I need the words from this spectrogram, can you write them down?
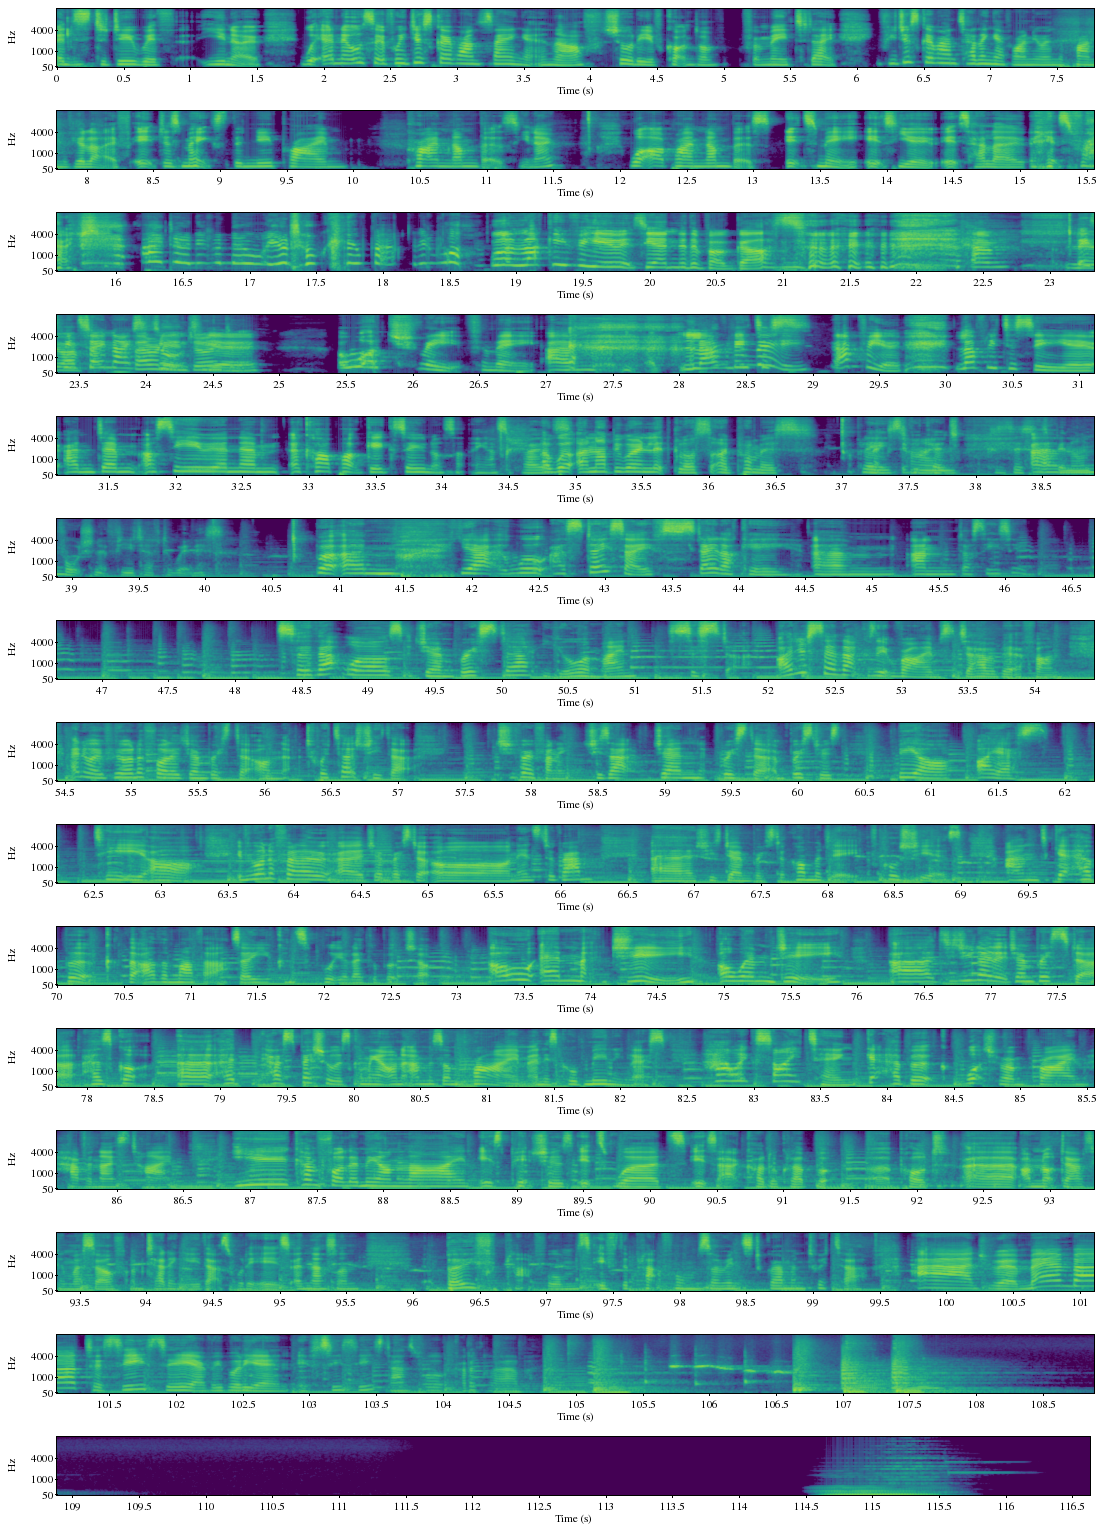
It's to do with you know, and also if we just go around saying it enough, surely you've cottoned on from me today. If you just go around telling everyone you're in the prime of your life, it just makes the new prime prime numbers. You know, what are prime numbers? It's me. It's you. It's hello. It's fresh. I don't even know what you're talking about anymore. Well, lucky for you, it's the end of the podcast. um, it's Lou, been I've so nice to talk to you. it. Oh, what a treat for me. Um, lovely to me. and for you. Lovely to see you, and um, I'll see you in um, a car park gig soon or something. I suppose. I will, and I'll be wearing lip gloss. I promise. please, next time, because this has been Um, unfortunate for you to have to witness. But um, yeah. Well, uh, stay safe, stay lucky, um, and I'll see you soon. So that was Jen Brister, You're Mine Sister. I just said that because it rhymes to have a bit of fun. Anyway, if you want to follow Jen Brister on Twitter, she's at, she's very funny. She's at Jen Brister, and Brister is B R I S T E R. If you want to follow uh, Jen Brister on Instagram, uh, she's Jen Brister Comedy. Of course she is. And get her book, The Other Mother, so you can support your local bookshop. OMG, OMG. Uh, did you know that Jen Brister has got uh, her, her special is coming out on Amazon Prime and it's called Meaningless? How exciting! Get her book, watch her on Prime, have a nice time. You can follow me online. It's pictures, it's words, it's at Cuddle Club uh, Pod. Uh, I'm not doubting myself. I'm telling you that's what it is, and that's on both platforms. If the platforms are Instagram and Twitter, and remember to CC everybody in. If CC stands for Cuddle Club.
